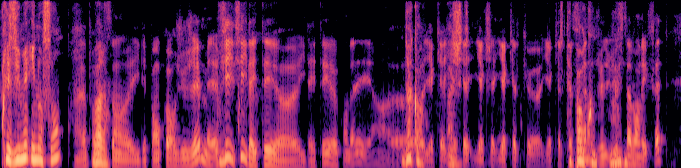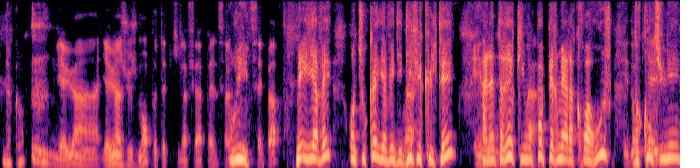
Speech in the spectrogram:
présumé innocent. pour l'instant, il n'est pas encore jugé, mais si, si il a été, euh, il a été euh, condamné. Hein, euh, D'accord. Il, il, il, y a quelques, il y a quelques semaines, juste avant les fêtes. D'accord. Il y a eu un, il y a eu un jugement. Peut-être qu'il a fait appel. Ça, oui. Je ne sais pas. Mais il y avait, en tout cas, il y avait des difficultés à l'intérieur qui n'ont pas permis à la Croix-Rouge de continuer.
